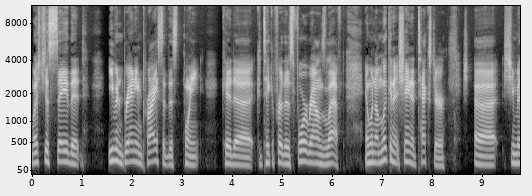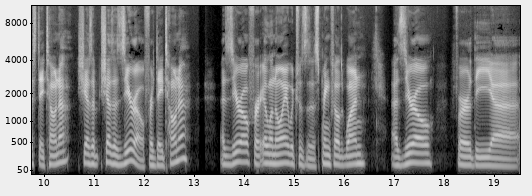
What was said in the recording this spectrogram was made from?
let's just say that even Brandon Price at this point could uh, could take it further. There's four rounds left, and when I'm looking at Shayna Texter, uh, she missed Daytona. She has a she has a zero for Daytona, a zero for Illinois, which was the Springfield one, a zero for the uh,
